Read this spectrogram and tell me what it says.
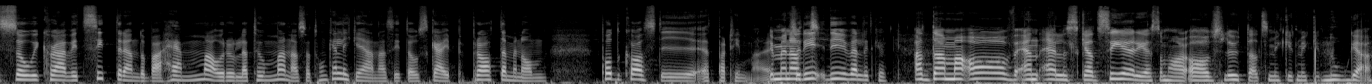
Zoe Kravitz sitter ändå bara hemma och rullar tummarna så att hon kan lika gärna sitta och Skype-prata med någon podcast i ett par timmar. Så att- det, det är ju väldigt kul. Att damma av en älskad serie som har avslutats mycket, mycket noga.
